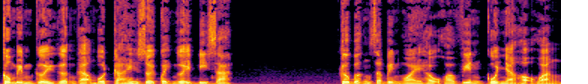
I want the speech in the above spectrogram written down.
Cô mỉm cười gượng gạo một cái rồi quay người đi ra. Cô bước ra bên ngoài hậu hoa viên của nhà họ Hoàng.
